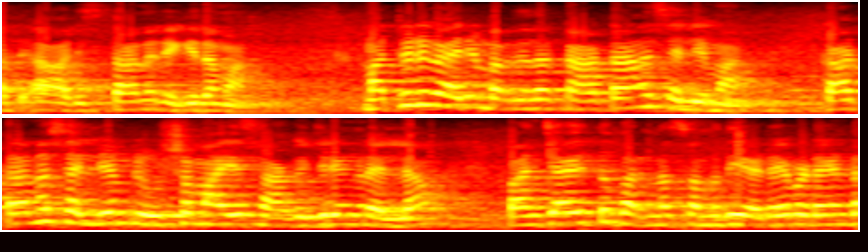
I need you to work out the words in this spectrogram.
അത് അടിസ്ഥാനരഹിതമാണ്. മറ്റൊരു കാര്യം പറഞ്ഞത് കാട്ടാന ശല്യമാണ്. കാട്ടാന ശല്യം രൂക്ഷമായ സാഹചര്യങ്ങളെല്ലാം പഞ്ചായത്ത് ഭരണസമിതി ഇടപെടേണ്ട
